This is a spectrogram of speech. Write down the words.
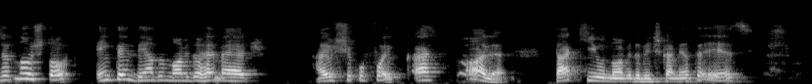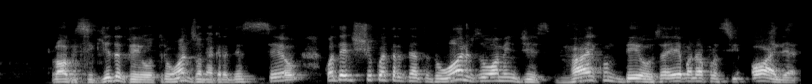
eu não estou entendendo o nome do remédio. Aí o Chico foi, ah, olha, tá aqui o nome do medicamento é esse. Logo em seguida veio outro ônibus, o homem agradeceu. Quando ele Chico entra dentro do ônibus, o homem diz: Vai com Deus. Aí Emanuel falou assim: Olha,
